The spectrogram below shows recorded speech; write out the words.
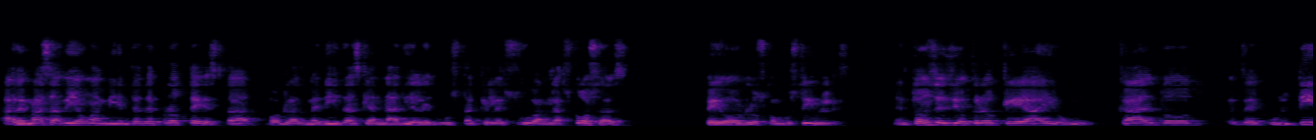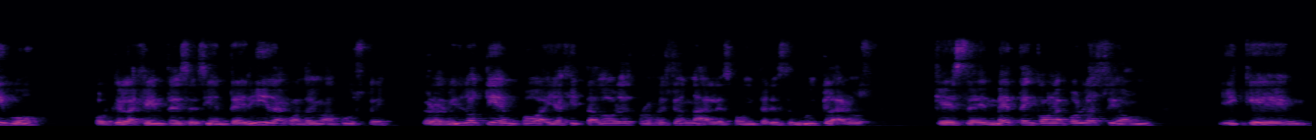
Además, había un ambiente de protesta por las medidas que a nadie le gusta que le suban las cosas, peor los combustibles. Entonces, yo creo que hay un caldo de cultivo porque la gente se siente herida cuando hay un ajuste, pero al mismo tiempo hay agitadores profesionales con intereses muy claros que se meten con la población y que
